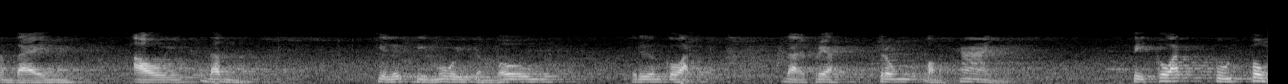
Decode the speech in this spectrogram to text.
សម្ដែងឲ្យដឹង ជាលើកទី1ដំបូងរឿងគាត់ដែលព្រះទ្រង់បង្ហាញពីគាត់ពូជពង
